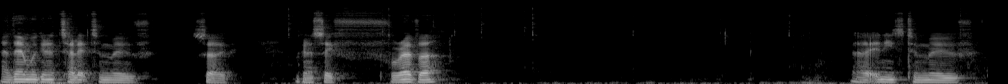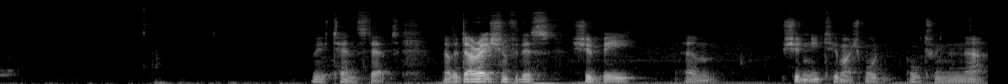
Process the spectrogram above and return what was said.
And then we're going to tell it to move. So we're going to say forever. Uh, it needs to move move 10 steps. Now the direction for this should be um, shouldn't need too much more altering than that.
